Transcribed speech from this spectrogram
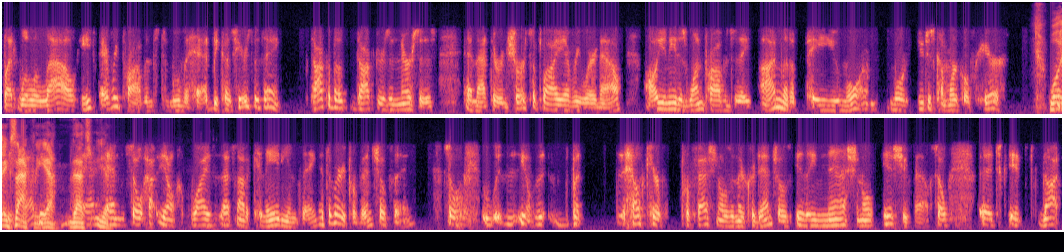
but will allow each, every province to move ahead. Because here's the thing: talk about doctors and nurses and that they're in short supply everywhere now. All you need is one province to say, "I'm going to pay you more. More, you just come work over here." Well, exactly. Yeah, that's and, yeah. And so, you know, why that's not a Canadian thing? It's a very provincial thing. So, you know, but healthcare professionals and their credentials is a national issue now. So it's it's not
